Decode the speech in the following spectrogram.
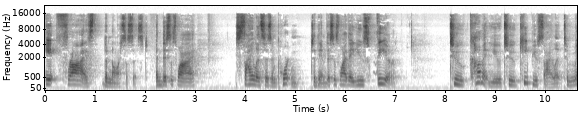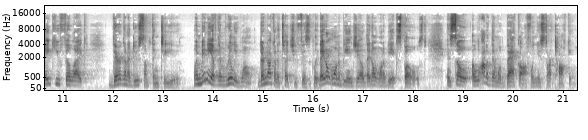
It fries the narcissist. And this is why silence is important to them. This is why they use fear to come at you, to keep you silent, to make you feel like they're going to do something to you when many of them really won't. They're not going to touch you physically. They don't want to be in jail. They don't want to be exposed. And so a lot of them will back off when you start talking.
